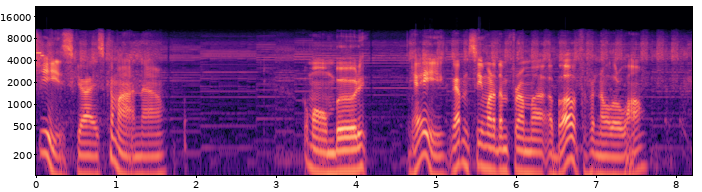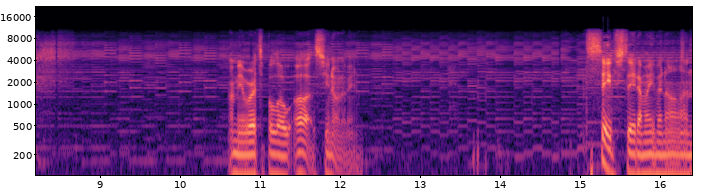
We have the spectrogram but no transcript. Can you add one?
Jeez, guys. Come on now. Come on, buddy. Hey, we haven't seen one of them from uh, above for a little while. I mean, where it's below us, you know what I mean. Save state I'm even on.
